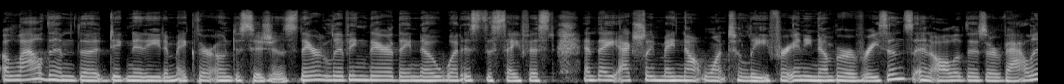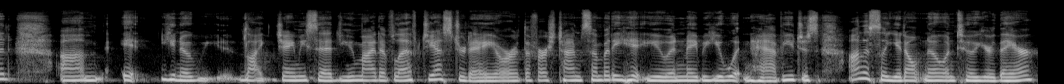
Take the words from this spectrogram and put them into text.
allow them the dignity to make their own decisions. They're living there. They know what is the safest, and they actually may not want to leave for any number of reasons, and all of those are valid. Um, it you know, like Jamie said, you might have left yesterday or the first time somebody hit you and maybe you wouldn't have. You just, honestly, you don't know until you're there.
